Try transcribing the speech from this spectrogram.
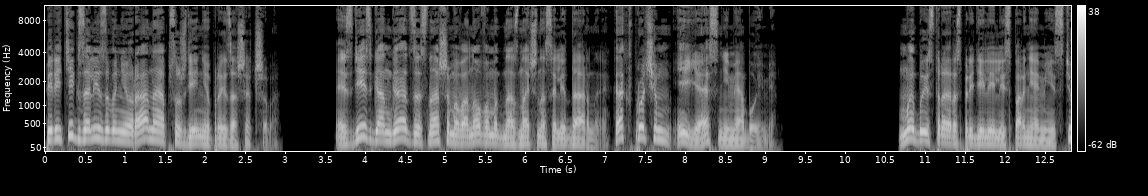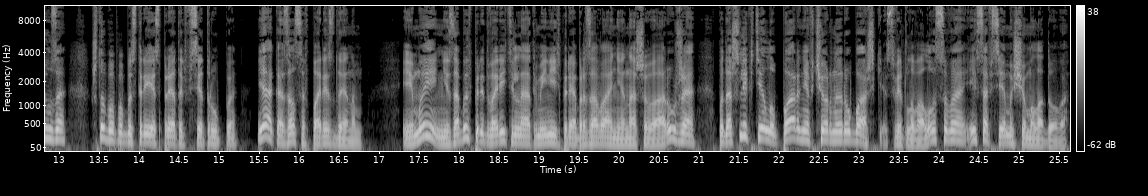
перейти к зализыванию раны и обсуждению произошедшего. Здесь Гангадзе с нашим Ивановым однозначно солидарны, как, впрочем, и я с ними обоими. Мы быстро распределились с парнями из Тюза, чтобы побыстрее спрятать все трупы. Я оказался в паре с Дэном. И мы, не забыв предварительно отменить преобразование нашего оружия, подошли к телу парня в черной рубашке, светловолосого и совсем еще молодого.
